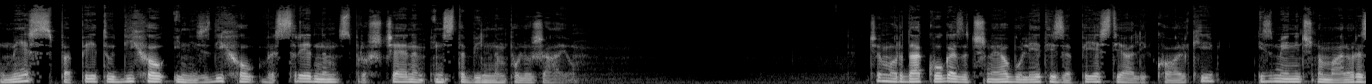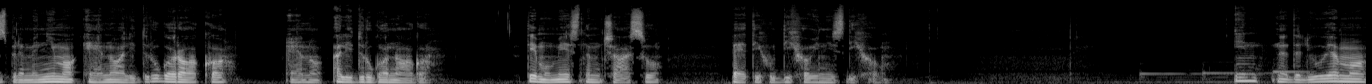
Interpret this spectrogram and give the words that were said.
Vmes pa pet vdihov in izdihov v srednjem, sproščenem in stabilnem položaju. Če morda koga začnejo boleti zapestja ali kolki, izmenično malo razbremenimo eno ali drugo roko, eno ali drugo nogo. V tem umestnem času petih vdihov in izdihov. In nadaljujemo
